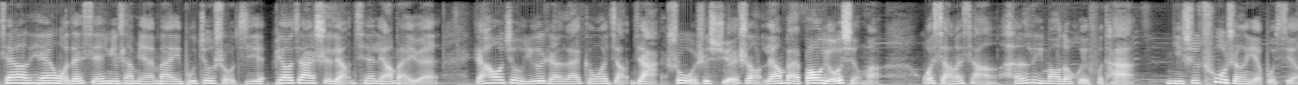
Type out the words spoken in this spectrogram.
前两天我在闲鱼上面卖一部旧手机，标价是两千两百元。然后就有一个人来跟我讲价，说我是学生，两百包邮行吗？我想了想，很礼貌的回复他：“你是畜生也不行。”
